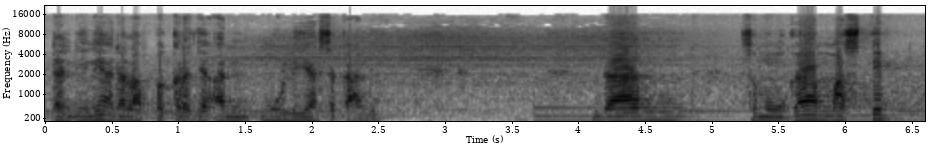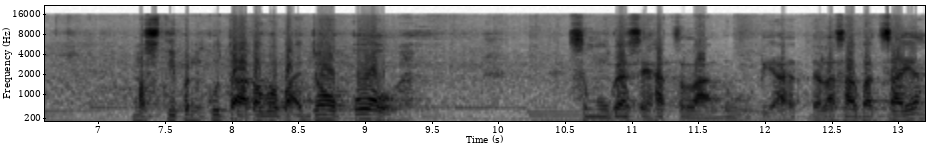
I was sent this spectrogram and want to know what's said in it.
Dan ini adalah pekerjaan mulia sekali. Dan semoga Mas Tip Mas Stephen Kuta atau Bapak Joko semoga sehat selalu dia adalah sahabat saya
